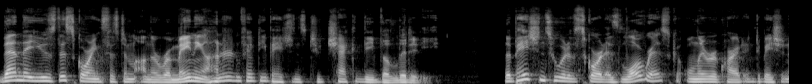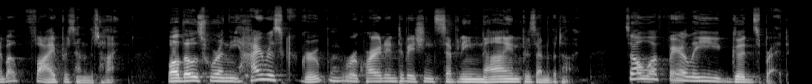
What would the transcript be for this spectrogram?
Then they used this scoring system on the remaining 150 patients to check the validity. The patients who would have scored as low risk only required intubation about 5% of the time, while those who were in the high risk group required intubation 79% of the time. So, a fairly good spread.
